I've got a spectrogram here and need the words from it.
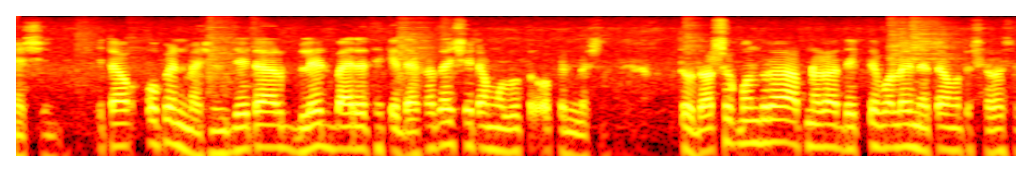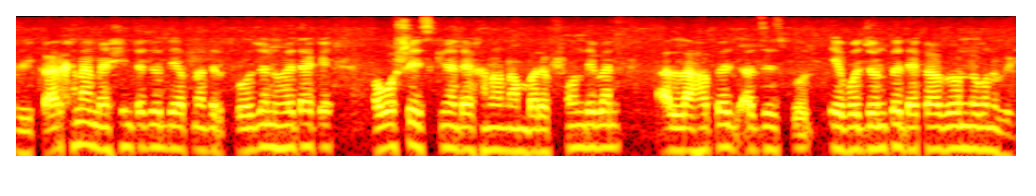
মেশিন। এটা ওপেন মেশিন যেটার ব্লেড বাইরে থেকে দেখা যায়, সেটা মূলত ওপেন মেশিন তো দর্শক বন্ধুরা, আপনারা দেখতে পারলেন এতে আমাদের সরাসরি কারখানা মেশিনটা যদি আপনাদের প্রয়োজন হয়ে থাকে, অবশ্যই স্ক্রিনে দেখানো নাম্বারে ফোন দেবেন। আল্লাহ হাফেজ আজিজপুর এ পর্যন্ত দেখা হবে অন্য কোনো ভিডিও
